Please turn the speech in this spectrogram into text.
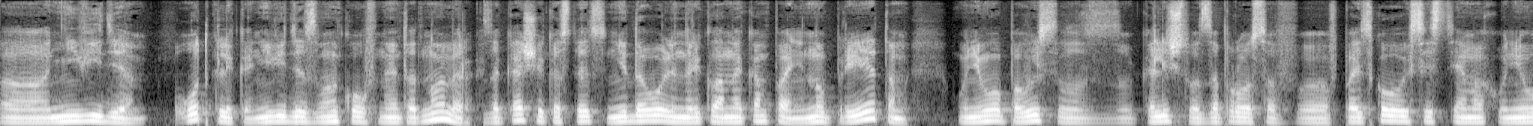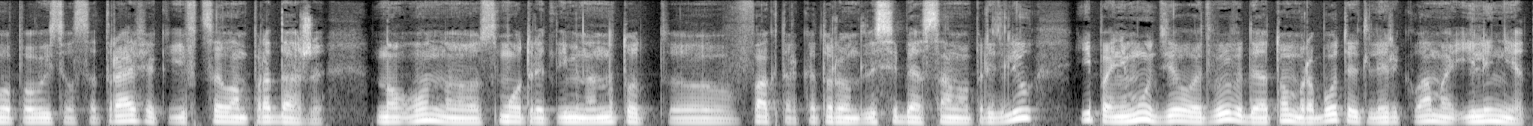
э, не видя отклика, не видя звонков на этот номер, заказчик остается недоволен рекламной кампанией, но при этом у него повысилось количество запросов э, в поисковых системах, у него повысился трафик и в целом продажи. Но он смотрит именно на тот фактор, который он для себя сам определил, и по нему делает выводы о том, работает ли реклама или нет.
